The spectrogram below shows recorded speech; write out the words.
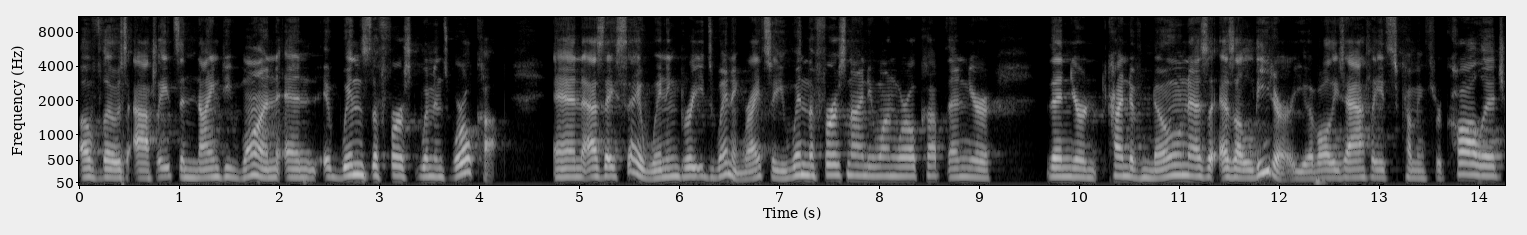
of those athletes in 91 and it wins the first women's world cup. And as they say winning breeds winning right? So you win the first 91 world cup then you're then you're kind of known as as a leader. You have all these athletes coming through college,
